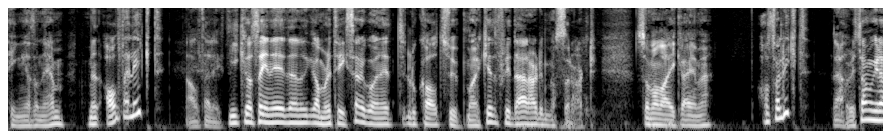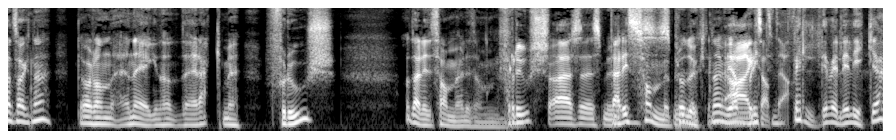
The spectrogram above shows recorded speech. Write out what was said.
ting og sånn hjem. Men alt er likt. Alt er likt. Gikk også inn i det gamle trikset å gå inn i et lokalt supermarked, Fordi der har de masse rart som man da ikke har hjemme. Alt var likt. Det var de samme grønnsakene. Det var sånn en egen rekk med frouche. Og det er de samme liksom Frouche er smooth. Det er de samme smooth. produktene. Vi har blitt sant, ja. veldig, veldig like.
